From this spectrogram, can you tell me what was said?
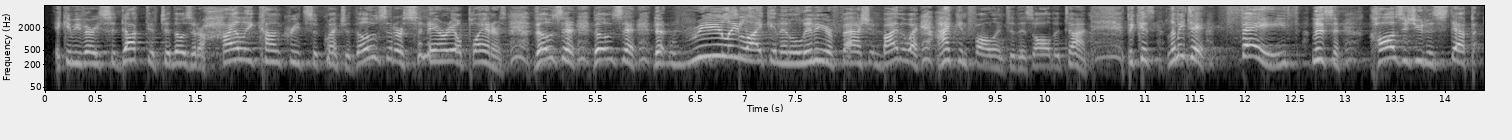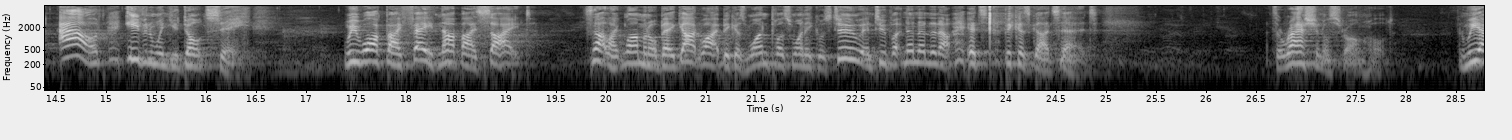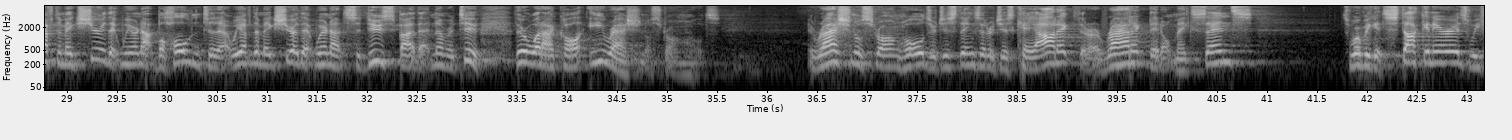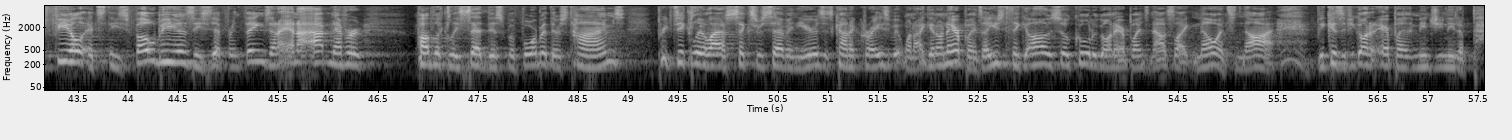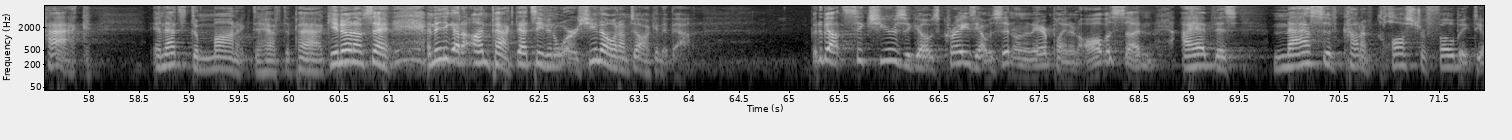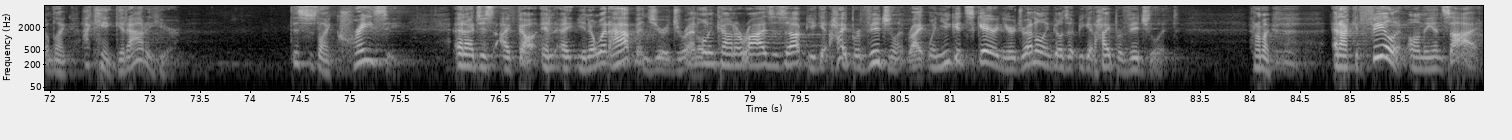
It can be very seductive to those that are highly concrete sequential, those that are scenario planners, those that those that, that really like it in a linear fashion. By the way, I can fall into this all the time. Because let me tell you, faith, listen, causes you to step out even when you don't see. We walk by faith, not by sight. It's not like, well, I'm going to obey God. Why? Because one plus one equals two, and two plus, no, no, no, no. It's because God said. It's a rational stronghold. And we have to make sure that we are not beholden to that. We have to make sure that we're not seduced by that. Number two, they're what I call irrational strongholds. Irrational strongholds are just things that are just chaotic, they're erratic, they don't make sense. It's where we get stuck in areas. We feel it's these phobias, these different things. And, I, and I, I've never publicly said this before, but there's times particularly the last six or seven years, it's kind of crazy. But when I get on airplanes, I used to think, oh, it's so cool to go on airplanes. Now it's like, no, it's not. Because if you go on an airplane, it means you need a pack. And that's demonic to have to pack. You know what I'm saying? And then you got to unpack. That's even worse. You know what I'm talking about. But about six years ago, it was crazy. I was sitting on an airplane, and all of a sudden, I had this massive kind of claustrophobic deal. I'm like, I can't get out of here. This is like crazy. And I just, I felt, and uh, you know what happens? Your adrenaline kind of rises up. You get hyper vigilant, right? When you get scared and your adrenaline goes up, you get hyper vigilant. And I'm like, and I could feel it on the inside.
